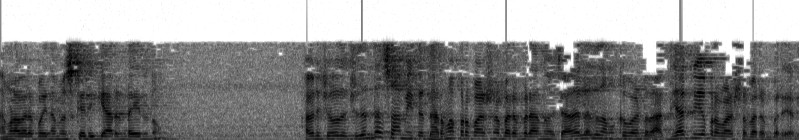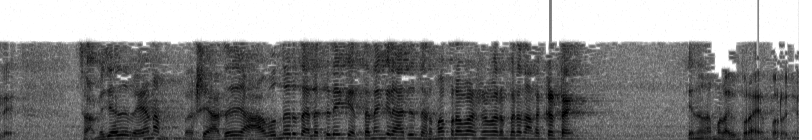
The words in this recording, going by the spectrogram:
നമ്മളവരെ പോയി നമസ്കരിക്കാറുണ്ടായിരുന്നു. അവർ ചോദിച്ചു ഇതെന്താ സ്വാമി ഇത് ധർമ്മ പ്രഭാഷണ പരമ്പര എന്ന് വെച്ചാൽ അതല്ലല്ലോ നമുക്ക് വേണ്ടത്? ആധ്യാത്മിക പ്രഭാഷണ പരമ്പരയല്ലേ? സ്വാമിജി അത് വേണം. പക്ഷെ അത് ആവുന്നൊരു തലത്തിലേക്ക് എത്തണമെങ്കിൽ ആദ്യം ധർമ്മ പ്രഭാഷണ പരമ്പര നടക്കട്ടെ. എന്ന് നമ്മൾ അഭിപ്രായം പറഞ്ഞു.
